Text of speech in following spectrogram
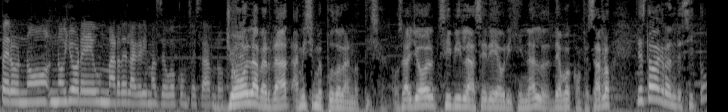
pero no, no lloré un mar de lágrimas, debo confesarlo. Yo, la verdad, a mí sí me pudo la noticia. O sea, yo sí vi la serie original, debo confesarlo. Ya estaba grandecito,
